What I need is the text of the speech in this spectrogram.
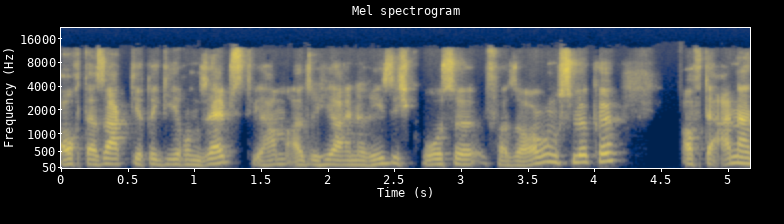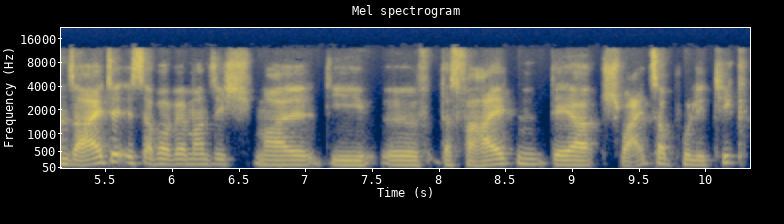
auch da sagt die Regierung selbst, wir haben also hier eine riesig große Versorgungslücke. Auf der anderen Seite ist aber, wenn man sich mal die, äh, das Verhalten der Schweizer Politik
